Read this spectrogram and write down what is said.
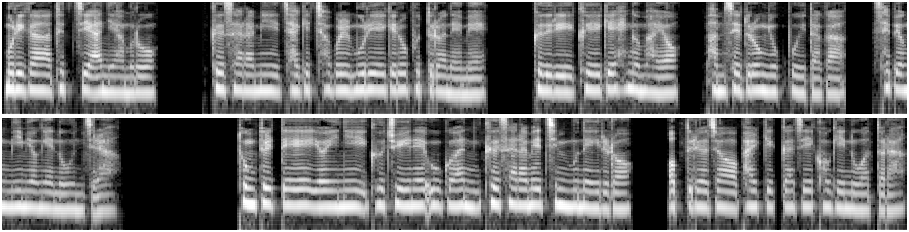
무리가 듣지 아니하므로 그 사람이 자기 첩을 무리에게로 붙들어내매 그들이 그에게 행음하여 밤새도록 욕보이다가 새벽 미명에 놓은지라. 동틀 때에 여인이 그 주인의 우고한 그 사람의 집문에 이르러 엎드려져 발길까지 거기 누웠더라.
